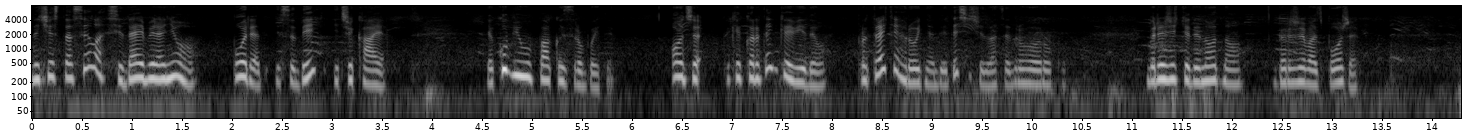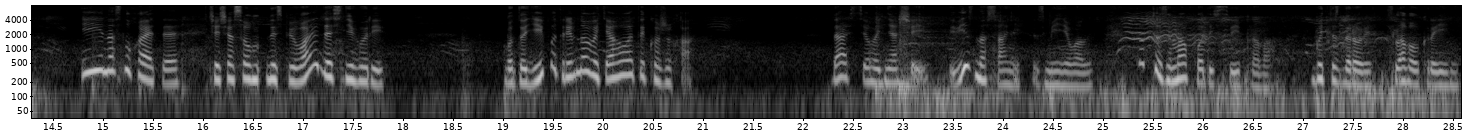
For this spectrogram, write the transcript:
нечиста сила сідає біля нього поряд і сидить і чекає, яку б йому пакость зробити. Отже, таке коротеньке відео про 3 грудня 2022 року. Бережіть один одного, бережи вас Боже. І наслухайте, чи часом не співає десь снігурі, бо тоді потрібно витягувати кожуха. Да, з цього дня ще й віз на сані змінювали. Тобто зима входить в свої права. Будьте здорові! Слава Україні!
